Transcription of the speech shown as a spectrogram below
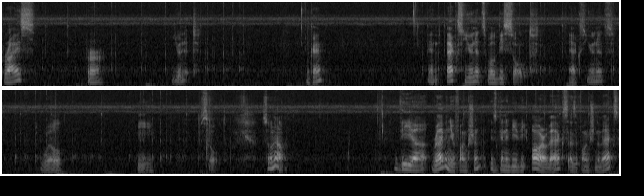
price per unit. Okay? And X units will be sold. X units will be sold. So now, the uh, revenue function is going to be the R of X as a function of X,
